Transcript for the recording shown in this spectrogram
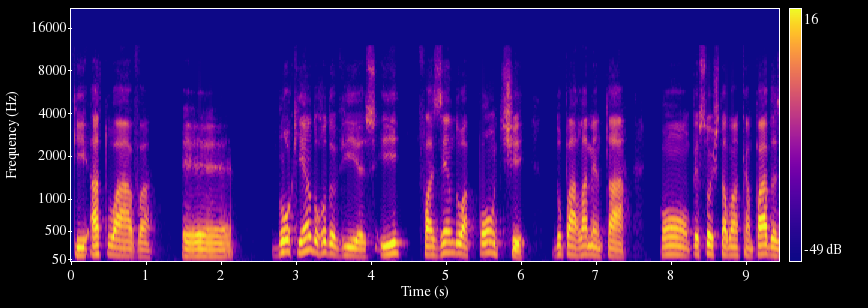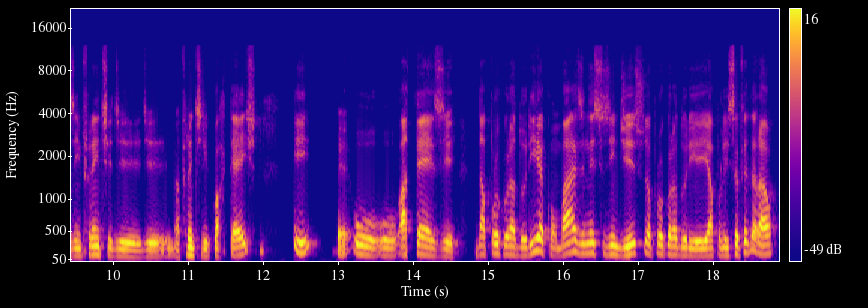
que atuava é, bloqueando rodovias e fazendo a ponte do parlamentar com pessoas que estavam acampadas em frente de, de, na frente de quartéis e é, o, o, a tese da Procuradoria, com base nesses indícios, a Procuradoria e a Polícia Federal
